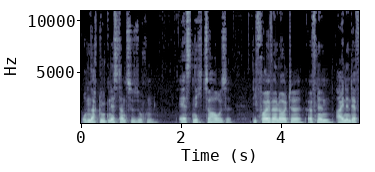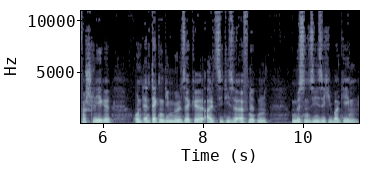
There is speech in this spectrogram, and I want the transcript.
um nach Glutnestern zu suchen. Er ist nicht zu Hause. Die Feuerwehrleute öffnen einen der Verschläge und entdecken die Müllsäcke. Als sie diese öffneten, müssen sie sich übergeben.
